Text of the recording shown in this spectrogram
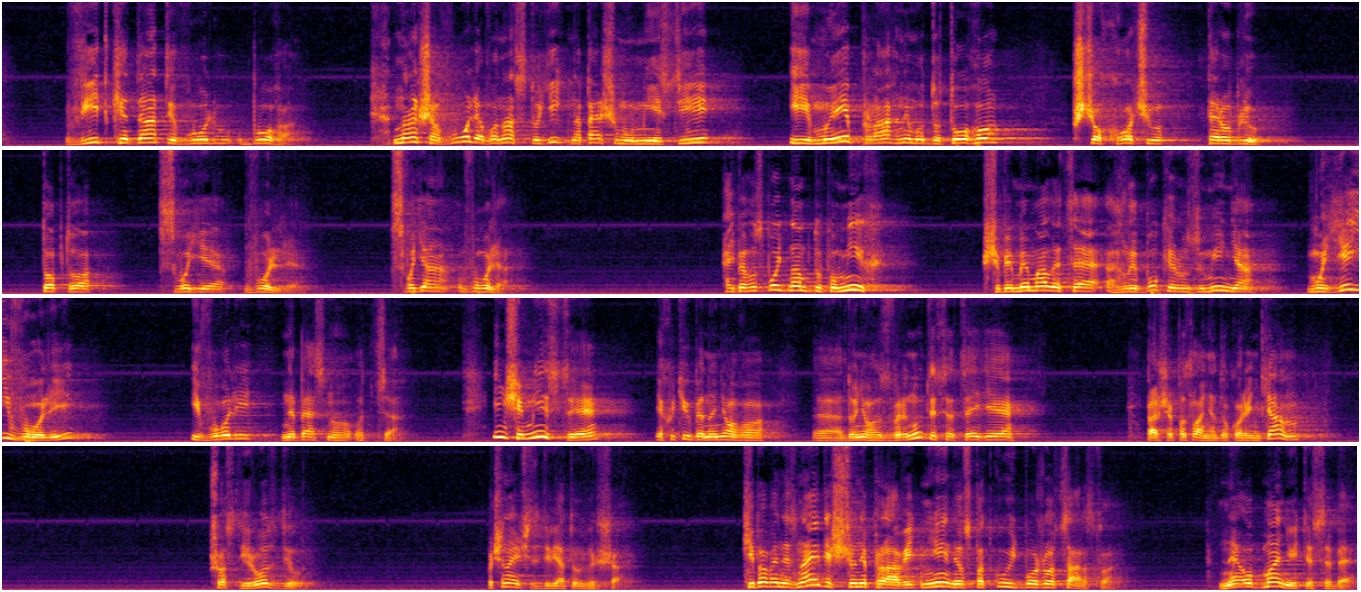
відкидати волю Бога. Наша воля, вона стоїть на першому місці, і ми прагнемо до того, що хочу, те роблю. Тобто своє волля, своя воля. Хай би Господь нам допоміг, щоб ми мали це глибоке розуміння моєї волі і волі Небесного Отця. Інше місце, я хотів би на нього, е, до нього звернутися, це є перше послання до Коринтян, шостий розділ, починаючи з 9 вірша. Хіба ви не знаєте, що неправедні не успадкують Божого царства? Не обманюйте себе.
